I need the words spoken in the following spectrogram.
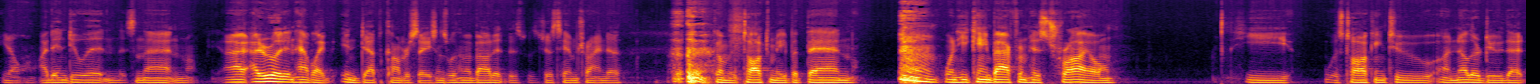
you know, I didn't do it, and this and that, and I, I really didn't have like in depth conversations with him about it. This was just him trying to come and talk to me. But then when he came back from his trial, he was talking to another dude that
